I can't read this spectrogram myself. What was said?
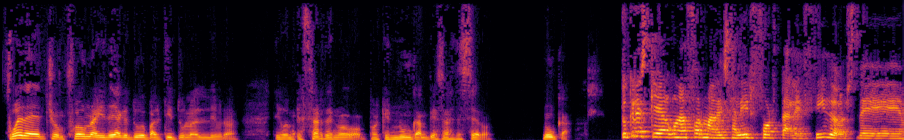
Fue de hecho, fue una idea que tuve para el título del libro. Digo, empezar de nuevo, porque nunca empiezas de cero. Nunca. ¿Tú crees que hay alguna forma de salir fortalecidos de,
